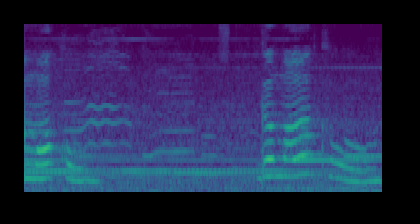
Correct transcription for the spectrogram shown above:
Gomoku. Gomoku.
